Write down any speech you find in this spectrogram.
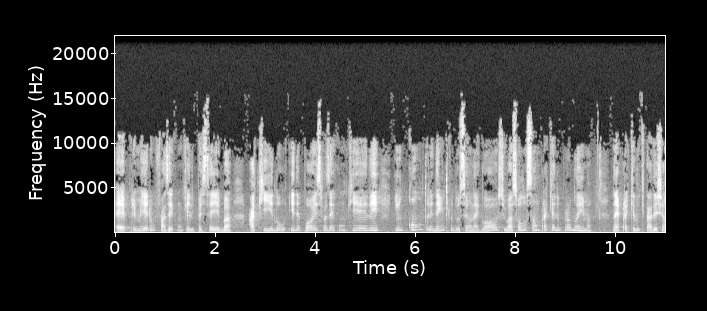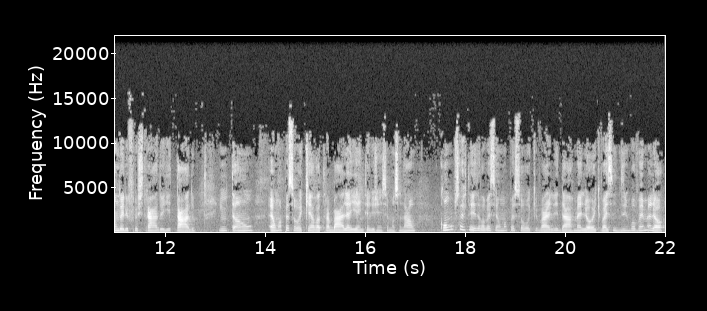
é, primeiro fazer com que ele perceba aquilo e depois fazer com que ele encontre dentro do seu negócio a solução para aquele problema, né, para aquilo que está deixando ele frustrado, irritado. Então, é uma pessoa que ela trabalha e a inteligência emocional, com certeza ela vai ser uma pessoa que vai lidar melhor e que vai se desenvolver melhor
